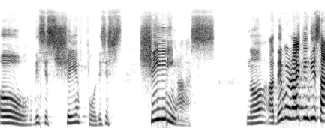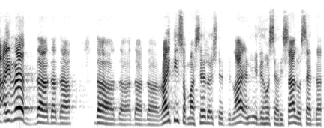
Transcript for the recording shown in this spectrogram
oh, this is shameful. This is shaming us. No, uh, they were writing this. I read the, the, the, the, the, the, the writings of Marcelo H. Del Pilar and even Jose Rizal said that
